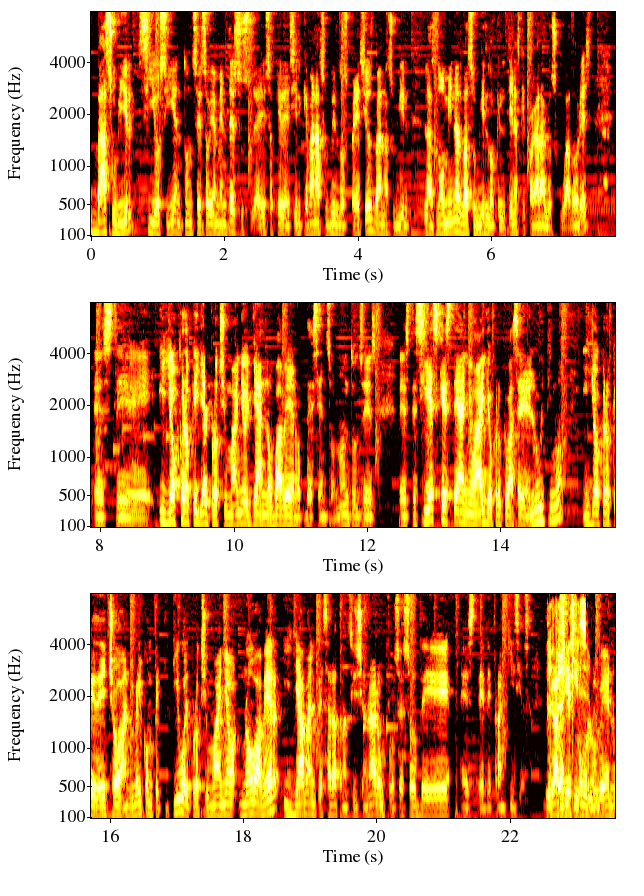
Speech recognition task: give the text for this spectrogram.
va a subir sí o sí, entonces obviamente eso, eso, quiere decir que van a subir los precios, van a subir las nóminas, va a subir lo que le tienes que pagar a los jugadores, este, y yo creo que ya el próximo año ya no va a haber descenso, ¿no? Entonces, este, si es que este año hay, yo creo que va a ser el último, y yo creo que de hecho a nivel competitivo el próximo año no va a haber y ya va a empezar a transicionar un proceso de, este, de franquicias. así es como lo ven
